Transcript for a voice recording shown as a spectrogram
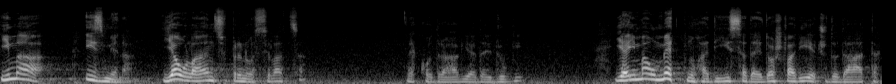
Ima izmjena. Ja u lancu prenosilaca, neko od ravija da je drugi. Ja ima u metnu hadisa da je došla riječ dodatak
